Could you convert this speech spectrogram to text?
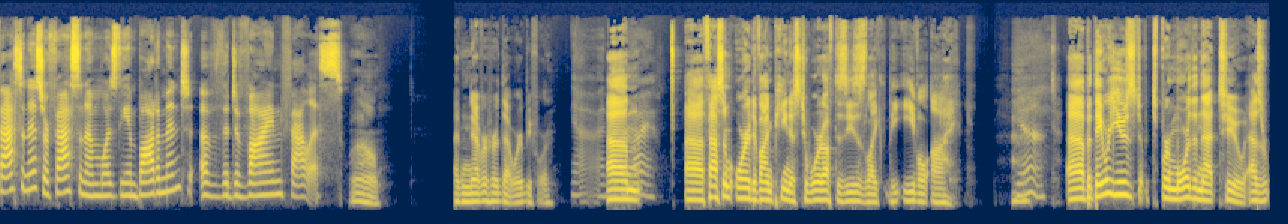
Fascinus or Fascinum was the embodiment of the divine phallus. Wow. I've never heard that word before. Yeah. Um, Uh, fascinum or a divine penis to ward off diseases like the evil eye. yeah. Uh, but they were used for more than that too, as r-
